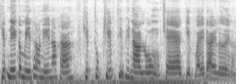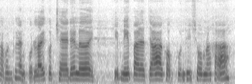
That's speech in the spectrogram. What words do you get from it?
คลิปนี้ก็มีเท่านี้นะคะ คลิปทุกคลิปที่พี่นาลงแชร์เก็บไว้ได้เลยนะคะ เพื่อนๆ กดไลค์กดแชร์ได้เลย คลิปนี้ไปละจ้าขอบคุณที่ชมนะคะ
